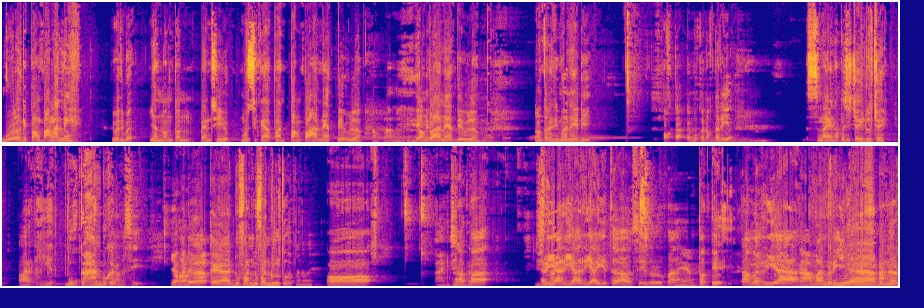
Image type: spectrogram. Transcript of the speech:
Gue lagi pang-pangan nih. Tiba-tiba Ya nonton pensi Musiknya apaan? Pang Planet dia bilang. Pang Planet? Dia bilang. Nontonnya di mana ya di Okta eh bukan Oktaria Senayan apa sih coy? Dulu coy. Parkit. Bukan bukan. Apa sih? Yang ada kayak Dufan-Dufan dulu tuh apa namanya? Oh, Anjing apa? Ria Ria Ria gitu apa sih? Gue lupa. Entot eh, Taman Ria. Taman Ria bener.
